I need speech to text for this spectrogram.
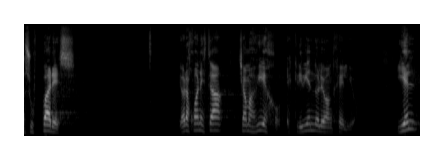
a sus pares. Y ahora Juan está ya más viejo, escribiendo el Evangelio. Y él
